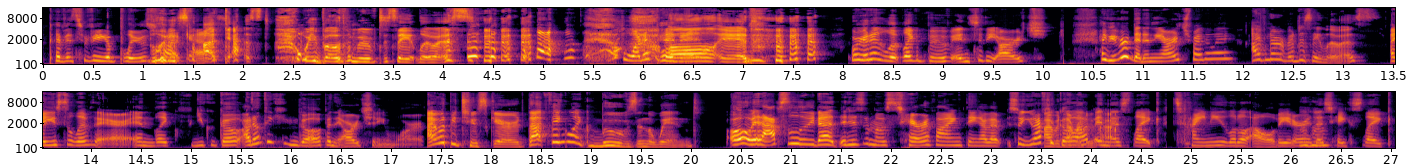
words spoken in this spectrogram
pivot to being a blues, Blues podcast. podcast. we both moved to St. Louis. what a pivot! All in. We're gonna like move into the Arch. Have you ever been in the Arch, by the way? I've never been to St. Louis. I used to live there, and like you could go. I don't think you can go up in the Arch anymore. I would be too scared. That thing like moves in the wind. Oh, it absolutely does. It is the most terrifying thing I've ever. So you have to go up in this like tiny little elevator that Mhm. takes like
